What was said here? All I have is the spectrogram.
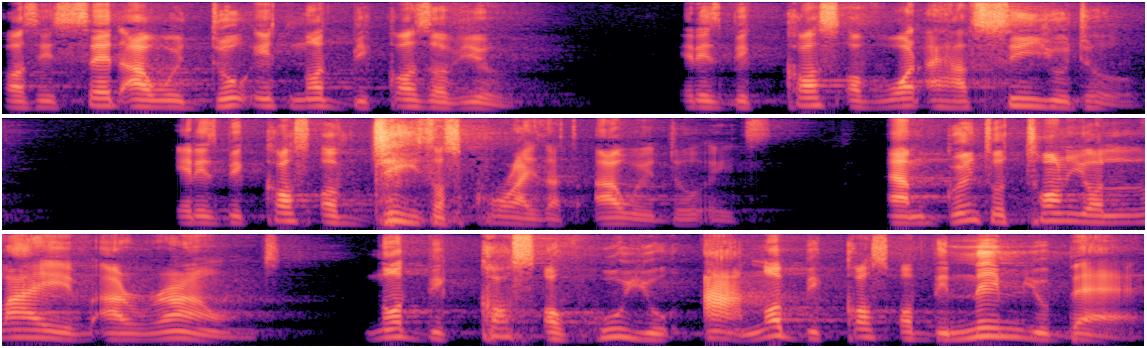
Because he said, I will do it not because of you. It is because of what I have seen you do. It is because of Jesus Christ that I will do it. I am going to turn your life around, not because of who you are, not because of the name you bear,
